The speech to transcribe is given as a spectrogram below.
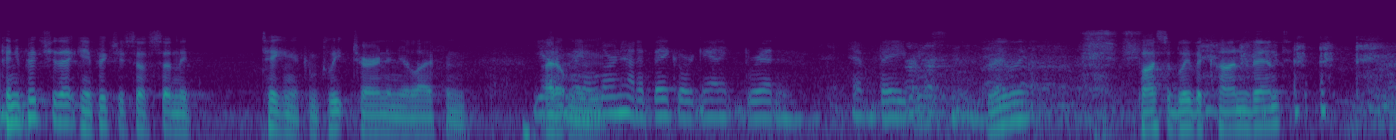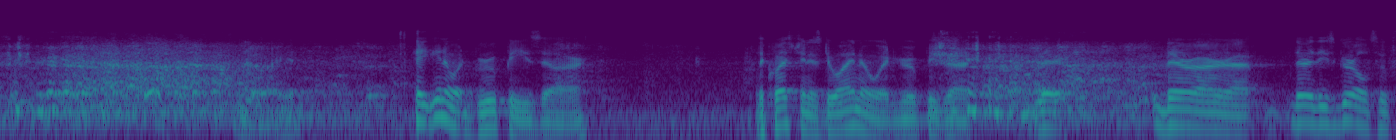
Can you picture that? Can you picture yourself suddenly taking a complete turn in your life and Yeah, I don't I'm mean learn how to bake organic bread and have babies. really? Possibly the convent? No, I get- Hey, you know what groupies are? The question is, do I know what groupies are? there, there are uh, there are these girls who f-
